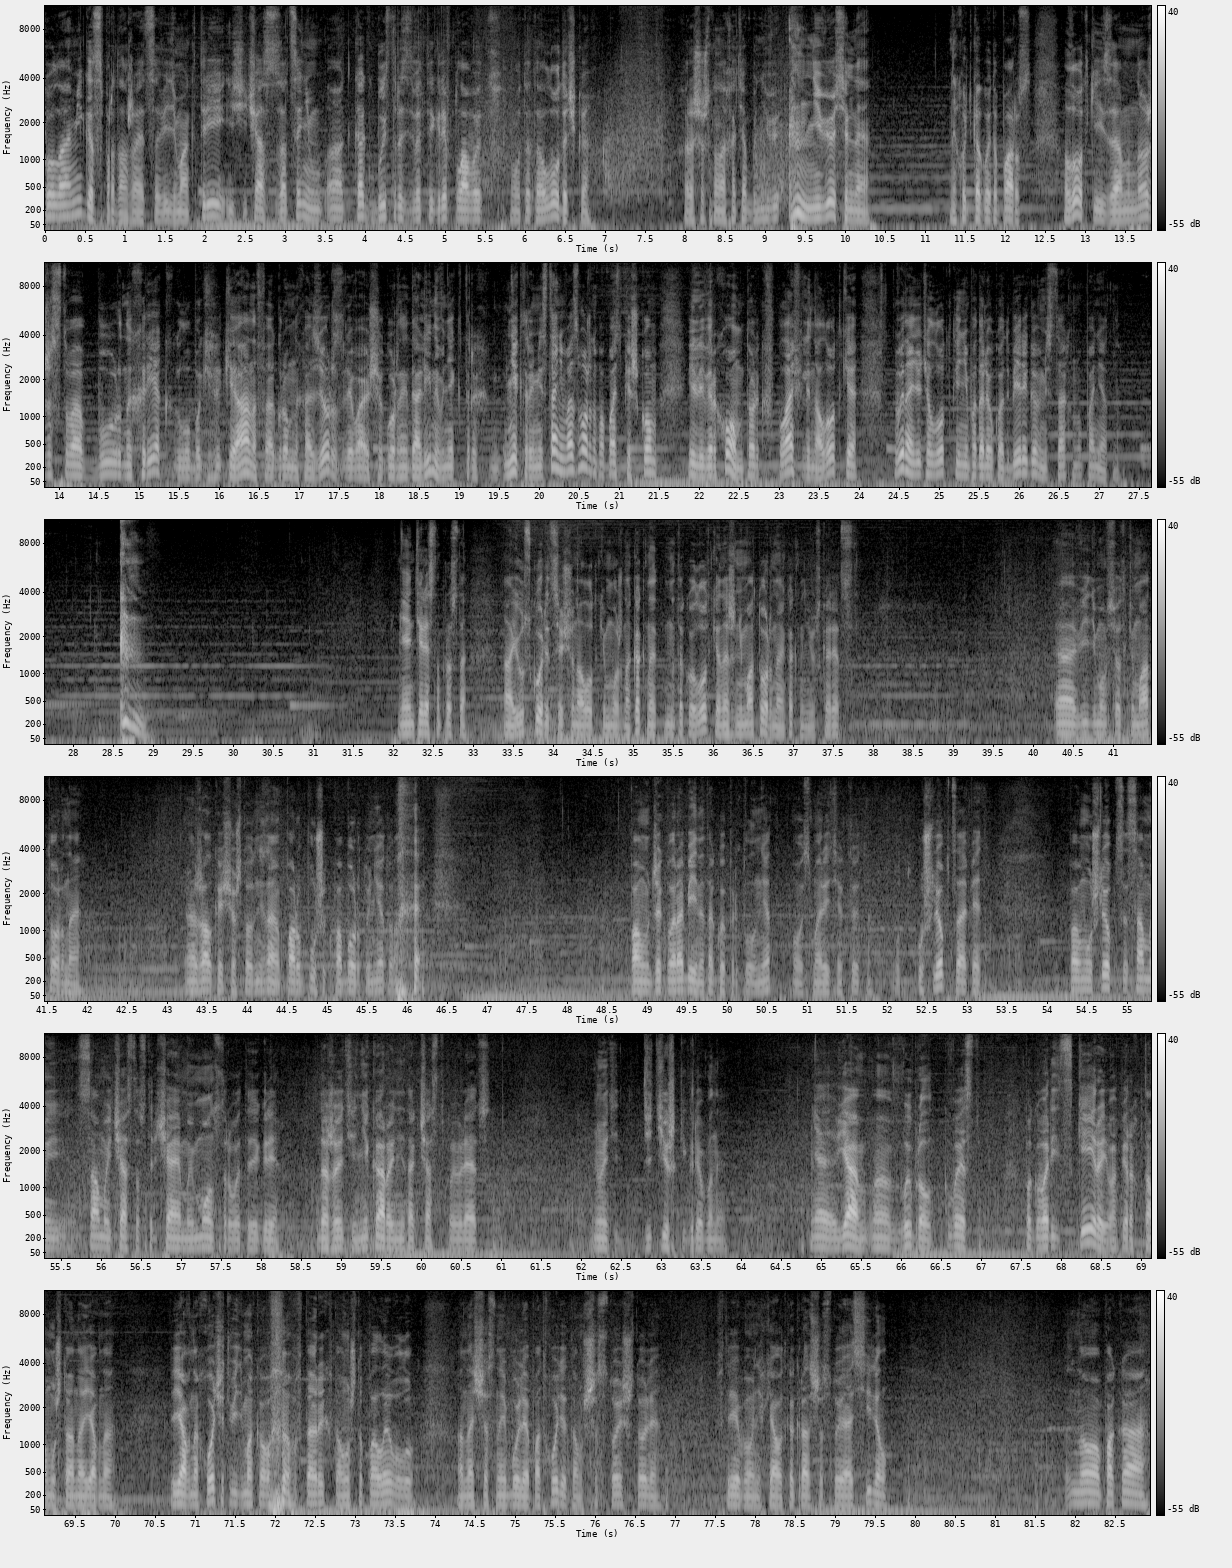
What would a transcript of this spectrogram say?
Хола Амигос продолжается Ведьмак 3 и сейчас заценим, а, как быстро в этой игре плавает вот эта лодочка. Хорошо, что она хотя бы не, ве не весельная. Хоть какой-то парус лодки из-за множества бурных рек, глубоких океанов и огромных озер, заливающих горные долины, в, некоторых, в некоторые места невозможно попасть пешком или верхом, только вплавь или на лодке. Вы найдете лодки неподалеку от берега, в местах, ну понятно. Мне интересно просто... А, и ускориться еще на лодке можно. А как на, на такой лодке? Она же не моторная. Как на ней ускоряться? Э, видимо, все-таки моторная. Э, жалко еще, что, не знаю, пару пушек по борту нету. По-моему, Джек Воробей на такой приплыл, нет? Ой, смотрите, кто это? Вот ушлепцы опять. По-моему, ушлепцы самый, самый часто встречаемый монстр в этой игре. Даже эти никары не так часто появляются. Ну, эти детишки гребаные. Я, я э, выбрал квест поговорить с Кейрой, во-первых, потому что она явно явно хочет Ведьмака, во-вторых, потому что по левелу она сейчас наиболее подходит, там шестой что ли в требованиях. Я вот как раз шестой осилил. Но пока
